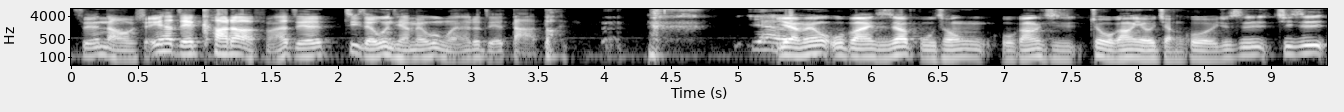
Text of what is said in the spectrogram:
直接恼羞，因为他直接 cut off 嘛，他直接记者问题还没问完，他就直接打断。也、yeah. 没有，我本来只是要补充，我刚刚其实就我刚刚有讲过，就是其实。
